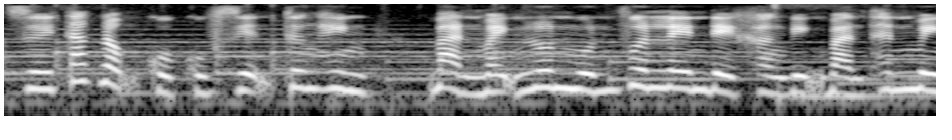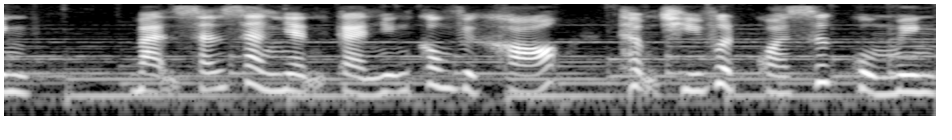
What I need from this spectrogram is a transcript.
Dưới tác động của cục diện tương hình, bản mệnh luôn muốn vươn lên để khẳng định bản thân mình. Bạn sẵn sàng nhận cả những công việc khó, thậm chí vượt quá sức của mình,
